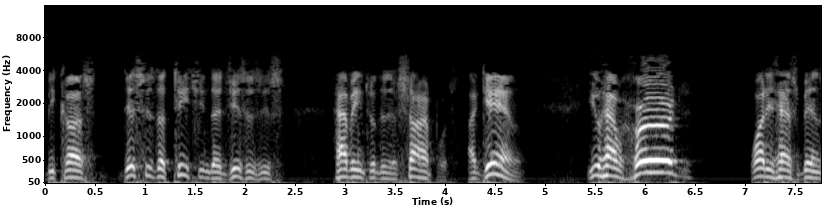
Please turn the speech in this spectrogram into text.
because this is the teaching that Jesus is having to the disciples. Again, you have heard what it has been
